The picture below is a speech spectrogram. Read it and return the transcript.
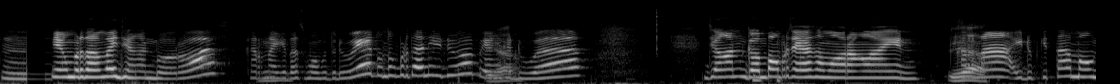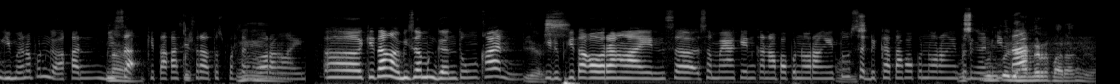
Hmm. Yang pertama jangan boros karena kita semua butuh duit untuk bertahan hidup. Yang Iya. kedua jangan gampang percaya sama orang lain. Iya. Karena hidup kita mau gimana pun nggak akan bisa Nah. kita kasih 100% ke Mm. orang lain. Eh, kita nggak bisa menggantungkan Yes. hidup kita ke orang lain. Se Semeyakinkan apa pun orang itu, Oh, sedekat apa pun orang itu dengan kita. yo.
